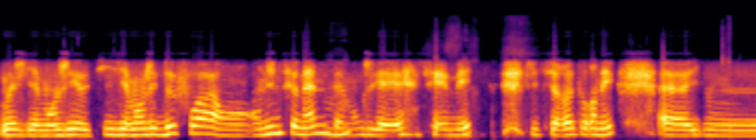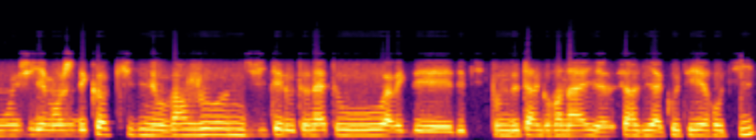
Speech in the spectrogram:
moi, j'y ai mangé aussi. J'y ai mangé deux fois en, en une semaine, Mhm. tellement que j'ai j'ai aimé. J'y suis retournée. Euh, ils ont, j'y ai mangé des coques cuisinées au vin jaune, du vitello tonato avec des, des petites pommes de terre grenaille euh, servies à côté rôties.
